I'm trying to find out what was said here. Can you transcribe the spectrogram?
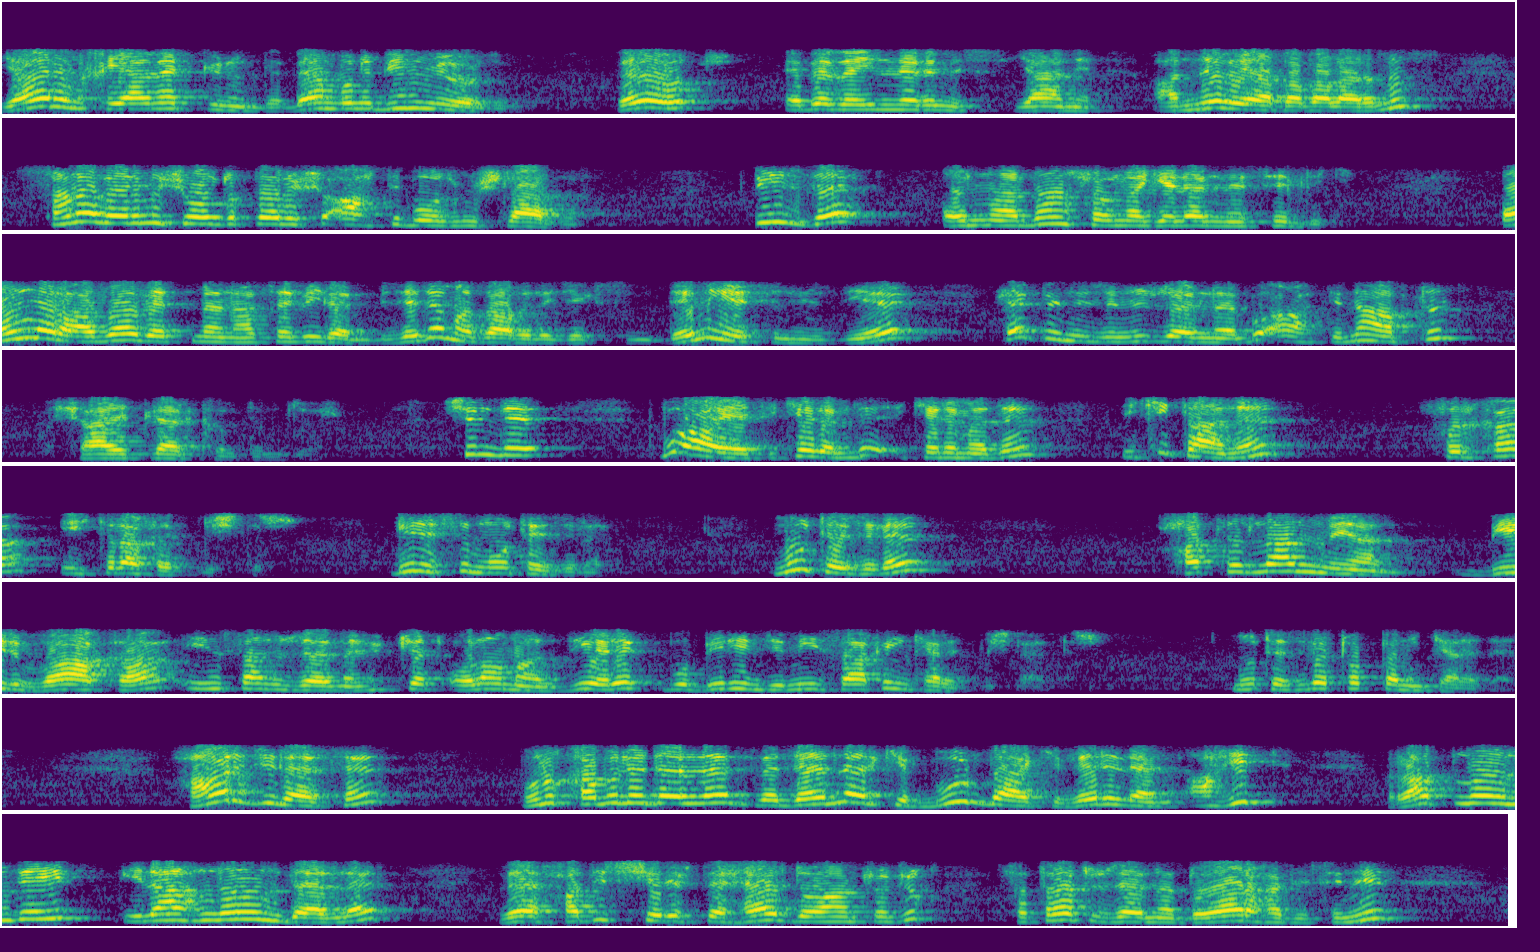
yarın kıyamet gününde ben bunu bilmiyordum. Veyahut ebeveynlerimiz yani anne veya babalarımız sana vermiş oldukları şu ahdi bozmuşlardır. Biz de onlardan sonra gelen nesildik. Onları azap etmen hasebiyle bize de mi azap edeceksin demeyesiniz diye hepinizin üzerine bu ahdi ne yaptın? Şahitler kıldım diyor. Şimdi bu ayeti kerimde, kerimede iki tane fırka ihtilaf etmiştir. Birisi mutezile. Mutezile hatırlanmayan bir vaka insan üzerine hüccet olamaz diyerek bu birinci misakı inkar etmişlerdir. Mutezile toptan inkar eder. Haricilerse bunu kabul ederler ve derler ki buradaki verilen ahit Rablığın değil ilahlığın derler ve hadis-i şerifte her doğan çocuk fıtrat üzerine doğar hadisini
